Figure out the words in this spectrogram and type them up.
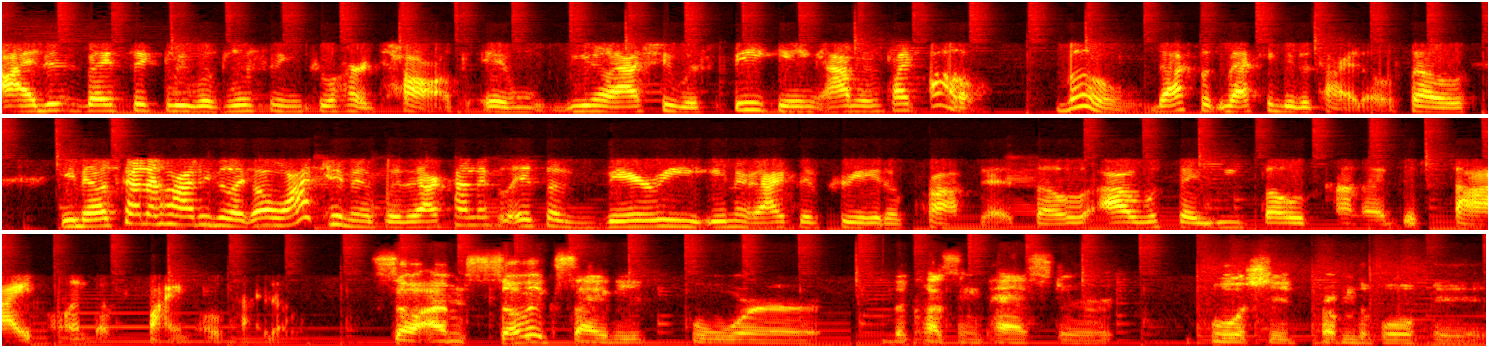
I just basically was listening to her talk, and you know as she was speaking, I was like, oh, boom, that's what, that can be the title. So you know, it's kind of hard to be like, oh, I came up with it. I kind of, it's a very interactive, creative process. So I would say we both kind of decide on the final title. So I'm so excited for the cussing pastor bullshit from the pulpit.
